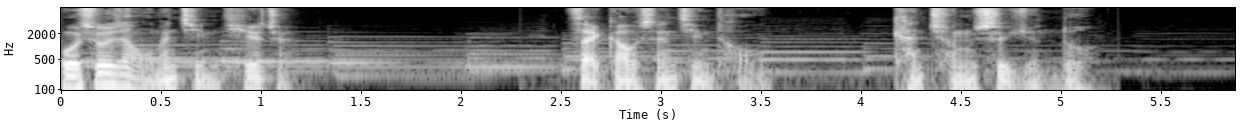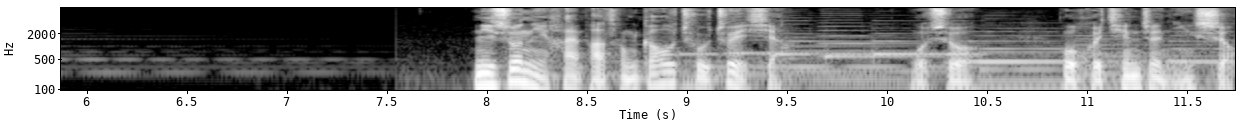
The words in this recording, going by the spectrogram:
我说让我们紧贴着，在高山尽头看城市陨落。你说你害怕从高处坠下，我说我会牵着你手，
